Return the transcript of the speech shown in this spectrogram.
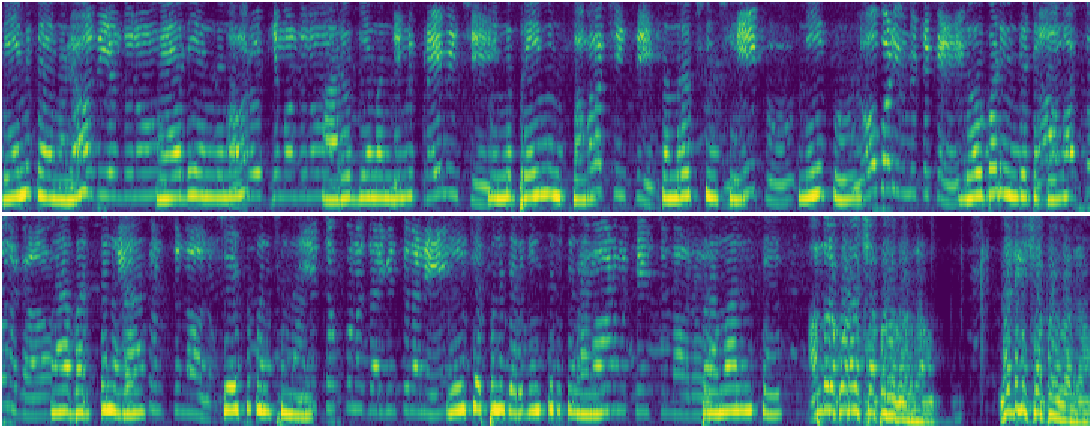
లేమికైనను. వ్యాధి ఎందును ఆరోగ్యమందును. నిన్ను ప్రేమించి. నిన్ను ప్రేమించి. సంరక్షించి. సంరక్షించి. నీకు లోబడి ఉండుటకే లోబడి నా ఉండుటకై భర్తనుగా నా భర్తనుగా చేసుకొనుచున్నాను. ఈ చొప్పున జరిగించునని ఈ చెప్పును జరిగించుతున్నాను ప్రమాణం చేయి అందరూ కూడా చెప్పలు కొడదాం. గట్టికి చెప్పలు కొడదాం.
